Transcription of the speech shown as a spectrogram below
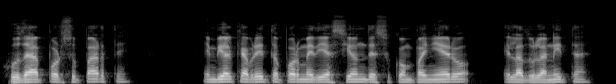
Judá, por su parte, envió al cabrito por mediación de su compañero, el adulanita,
